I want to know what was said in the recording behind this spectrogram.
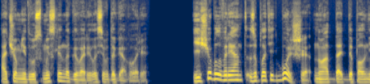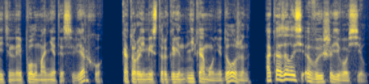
о чем недвусмысленно говорилось в договоре. Еще был вариант заплатить больше, но отдать дополнительные полмонеты сверху, которые мистер Грин никому не должен, оказалось выше его сил.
